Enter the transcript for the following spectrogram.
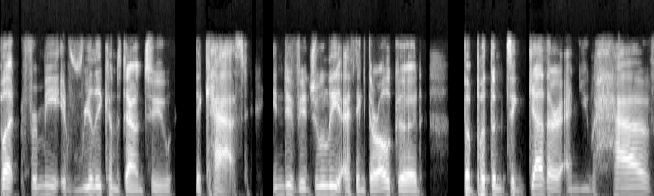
But for me, it really comes down to the cast. Individually, I think they're all good, but put them together, and you have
